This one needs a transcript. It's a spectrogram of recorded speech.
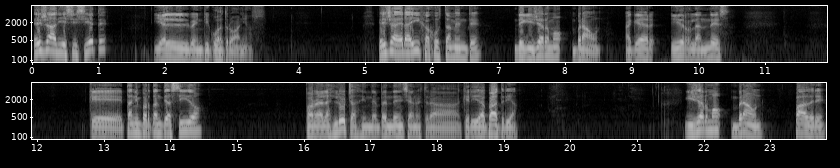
Ella 17 y él 24 años. Ella era hija justamente de Guillermo Brown, aquel irlandés que tan importante ha sido para las luchas de independencia de nuestra querida patria. Guillermo Brown, padre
